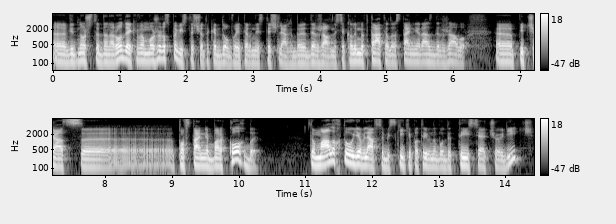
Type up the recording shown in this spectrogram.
е, відношуся до народу, який вам може розповісти, що таке довгий тернистий шлях до державності. Коли ми втратили останній раз державу е, під час е, повстання Баркохби, то мало хто уявляв собі, скільки потрібно буде тисячоріч,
